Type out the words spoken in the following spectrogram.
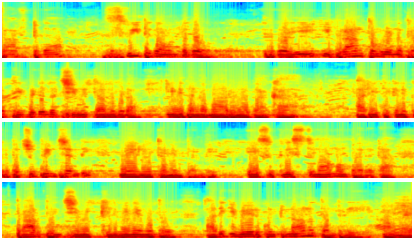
సాఫ్ట్గా స్వీట్గా ఉంటుందో ఇదిగో ఈ ఈ ప్రాంతంలో ఉన్న ప్రతి బిడ్డల జీవితాలు కూడా ఈ విధంగా మారునుగాక ఆ రీతికి కృప చూపించండి మేలు తనింపండి యేసుక్రీస్తు నామం పేరట ప్రార్థించి మిక్కిలి వినేముతో అడిగి వేడుకుంటున్నాను తండ్రి. ఆమె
